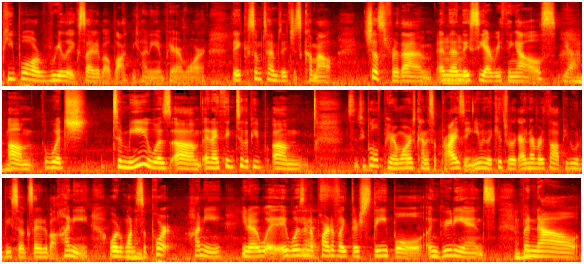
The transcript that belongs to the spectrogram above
people are really excited about Black Bee Honey and Parramore. They sometimes they just come out just for them, and then they see everything else. Yeah. Um, which to me was, um, and I think to the people. Um, to the people of Parramore is kind of surprising. Even the kids were like, "I never thought people would be so excited about honey or would want to support honey." You know, it, it wasn't a part of like their staple ingredients, but now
